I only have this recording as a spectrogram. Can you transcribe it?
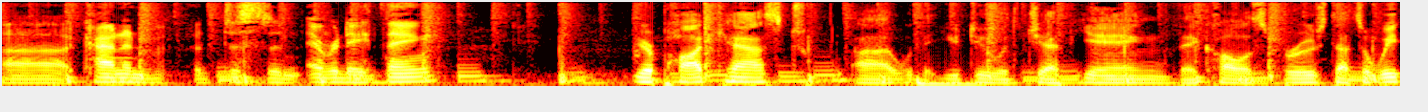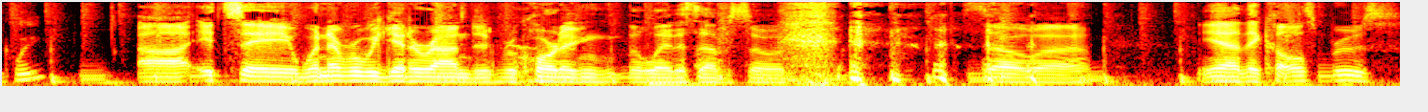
Uh, kind of just an everyday thing. Your podcast uh, that you do with Jeff Yang, they call us Bruce. That's a weekly. Uh, it's a whenever we get around to recording the latest episode. so, uh, yeah, they call us Bruce.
